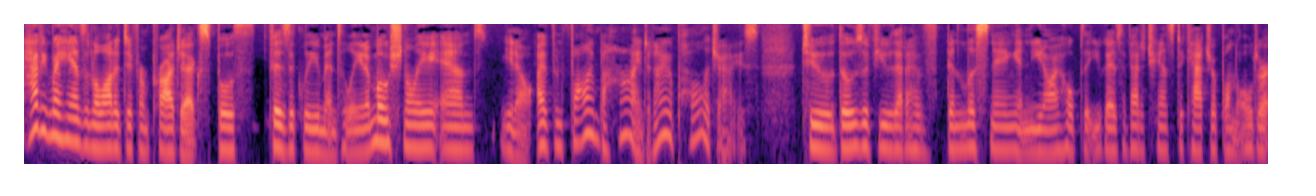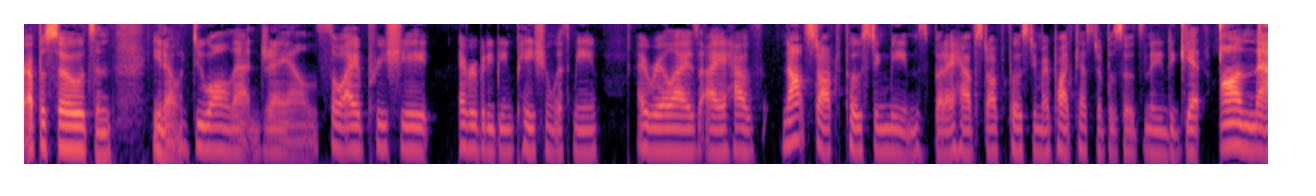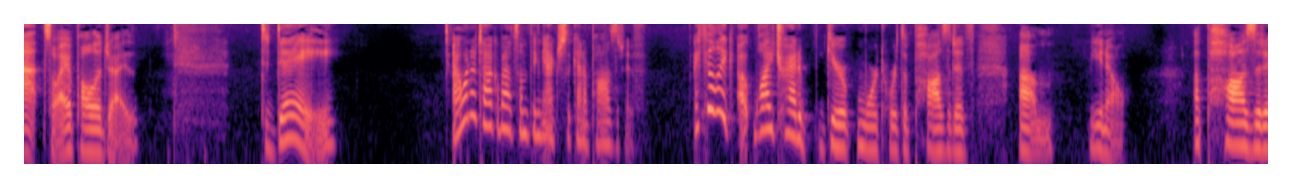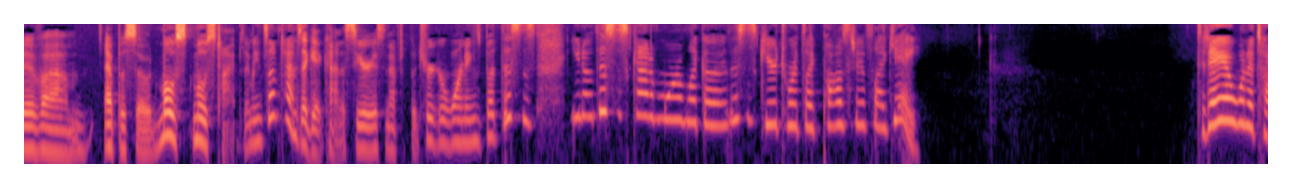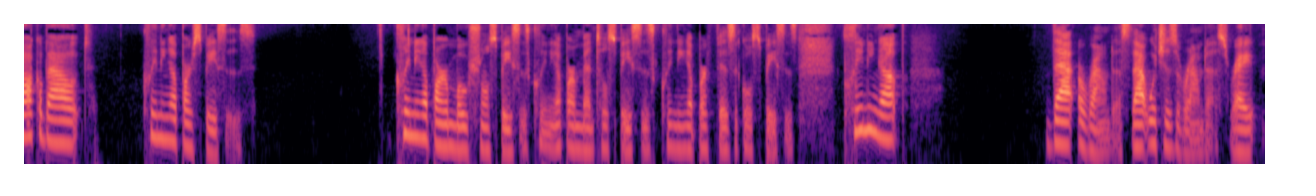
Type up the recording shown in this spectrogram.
having my hands in a lot of different projects, both physically, mentally, and emotionally. And, you know, I've been falling behind, and I apologize to those of you that have been listening. And, you know, I hope that you guys have had a chance to catch up on older episodes and, you know, do all that jazz. So I appreciate everybody being patient with me. I realize I have not stopped posting memes, but I have stopped posting my podcast episodes and I need to get on that. So I apologize. Today, I want to talk about something actually kind of positive. I feel like, uh, well, I try to gear more towards a positive, um, you know, a positive um, episode most most times. I mean, sometimes I get kind of serious and have to put trigger warnings, but this is, you know, this is kind of more of like a this is geared towards like positive, like yay. Today I want to talk about cleaning up our spaces. Cleaning up our emotional spaces, cleaning up our mental spaces, cleaning up our physical spaces, cleaning up that around us, that which is around us, right?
